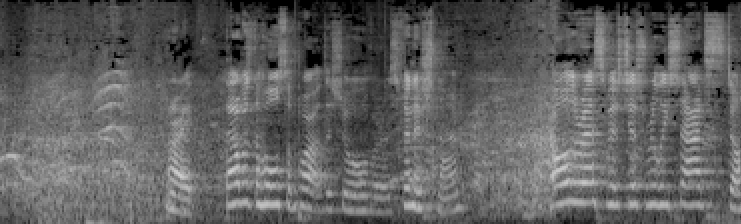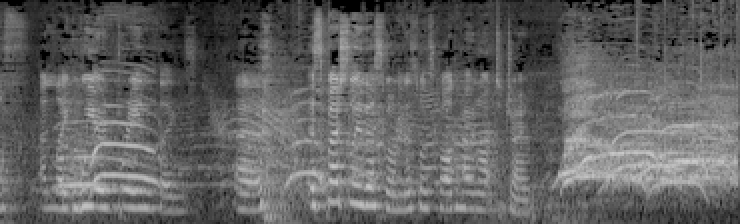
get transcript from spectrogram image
All right, that was the wholesome part of the show over. It's finished now. All the rest of it's just really sad stuff and like weird brain things. Uh, especially this one. This one's called How Not to Drown.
